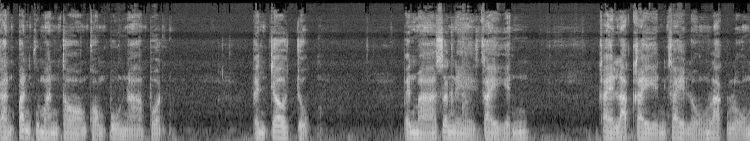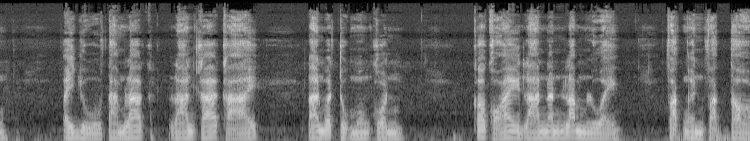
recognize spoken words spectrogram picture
การปั้นกุมารทองของปู่นาพจน์เป็นเจ้าจุก เป็นมหาเสน่ห์ใครเห็น ใครรักใครเห็นใครหลงรักหลง ไปอยู่ตามรักร้านค้าขาย ร้านวัตถุมงคล ก็ขอให้ร้านนั้นร่ำรวย ฝักเงินฝักทอง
